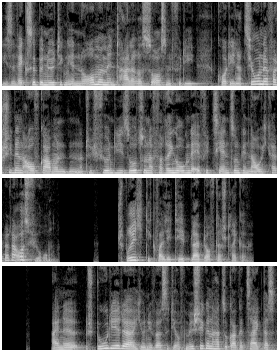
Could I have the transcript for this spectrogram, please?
Diese Wechsel benötigen enorme mentale Ressourcen für die Koordination der verschiedenen Aufgaben und natürlich führen die so zu einer Verringerung der Effizienz und Genauigkeit bei der Ausführung. Sprich, die Qualität bleibt auf der Strecke. Eine Studie der University of Michigan hat sogar gezeigt, dass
